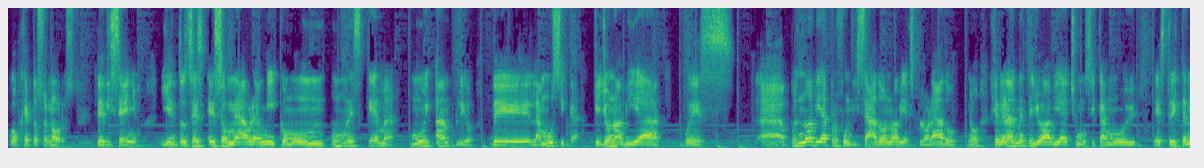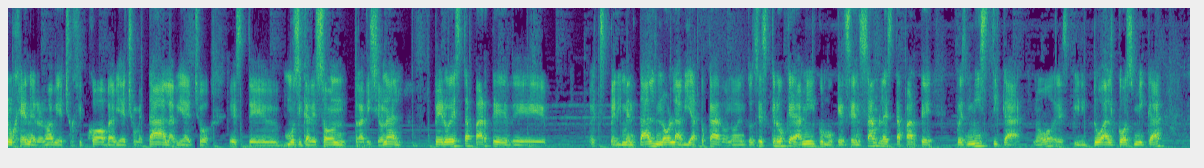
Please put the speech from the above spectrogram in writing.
objetos sonoros, de diseño. Y entonces eso me abre a mí como un, esquema muy amplio de la música que yo no había, pues, ah, pues no había profundizado, no había explorado, ¿no? Generalmente yo había hecho música muy estricta en un género, ¿no? Había hecho hip hop, había hecho metal, había hecho este, música de son tradicional, pero esta parte de experimental no la había tocado, ¿no? Entonces creo que a mí como que se ensambla esta parte pues mística, ¿no? Espiritual, cósmica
